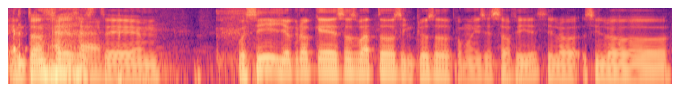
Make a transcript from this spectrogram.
Entonces, este. Pues sí, yo creo que esos vatos, incluso como dice Sofi, si lo, si lo,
